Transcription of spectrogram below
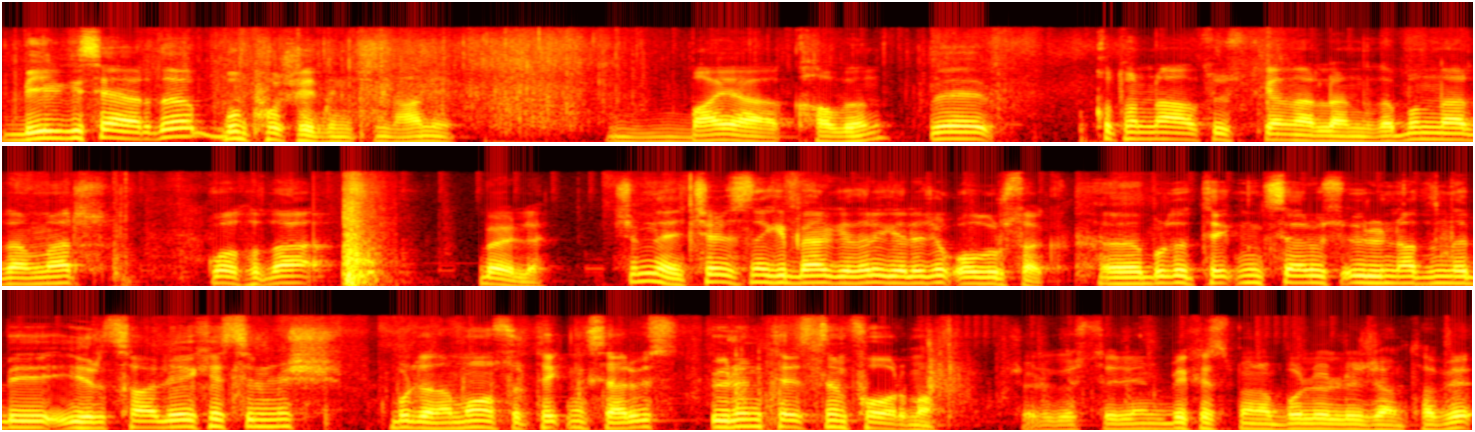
bilgisayarda bu poşetin içinde hani bayağı kalın ve kutunun altı üst kenarlarında da bunlardan var. Kutuda böyle. Şimdi içerisindeki belgelere gelecek olursak. Ee, burada teknik servis ürün adında bir irsaliye kesilmiş. Burada da Monster Teknik Servis ürün teslim formu. Şöyle göstereyim. Bir kısmına blurlayacağım tabi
